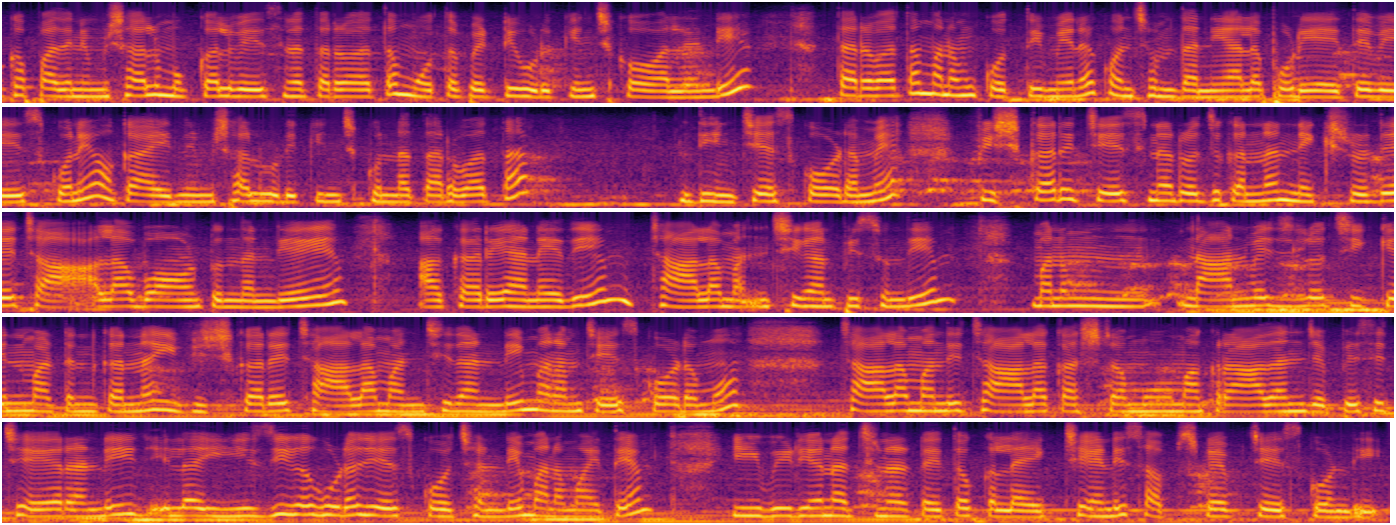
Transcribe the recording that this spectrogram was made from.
ఒక పది నిమిషాలు ముక్కలు వేసిన తర్వాత మూత పెట్టి ఉడికించుకోవాలండి. తర్వాత మనం కొత్తిమీర కొంచెం ధనియాల పొడి అయితే వేసుకొని ఒక ఐదు నిమిషాలు ఉడికించుకున్న తర్వాత దించేసుకోవడమే. ఫిష్ కర్రీ చేసిన రోజు కన్నా నెక్స్ట్ డే చాలా బాగుంటుందండి. ఆ కర్రీ అనేది చాలా మంచిగా అనిపిస్తుంది. మనం నాన్ వెజ్లో చికెన్ మటన్ కన్నా ఈ ఫిష్ కర్రీ చాలా మంచిదండి. మనం చేసుకోవడము చాలామంది చాలా కష్టము మాకు రాదని చెప్పేసి చేయరండి. ఇలా ఈజీగా కూడా చేసుకోవచ్చండి మనమైతే. ఈ వీడియో నచ్చినట్టయితే ఒక లైక్ చేయండి సబ్స్క్రైబ్ చేసుకోండి.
